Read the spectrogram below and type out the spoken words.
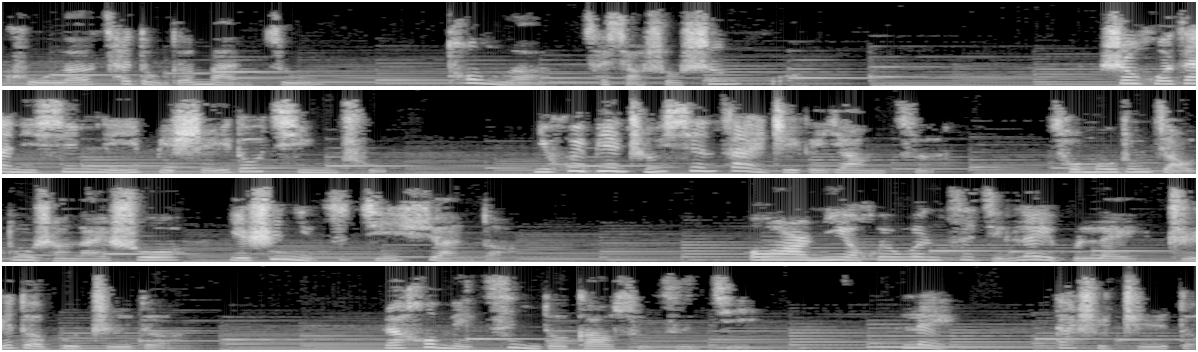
苦了才懂得满足，痛了才享受生活。生活在你心里比谁都清楚。你会变成现在这个样子，从某种角度上来说，也是你自己选的。偶尔你也会问自己累不累，值得不值得，然后每次你都告诉自己，累，但是值得。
